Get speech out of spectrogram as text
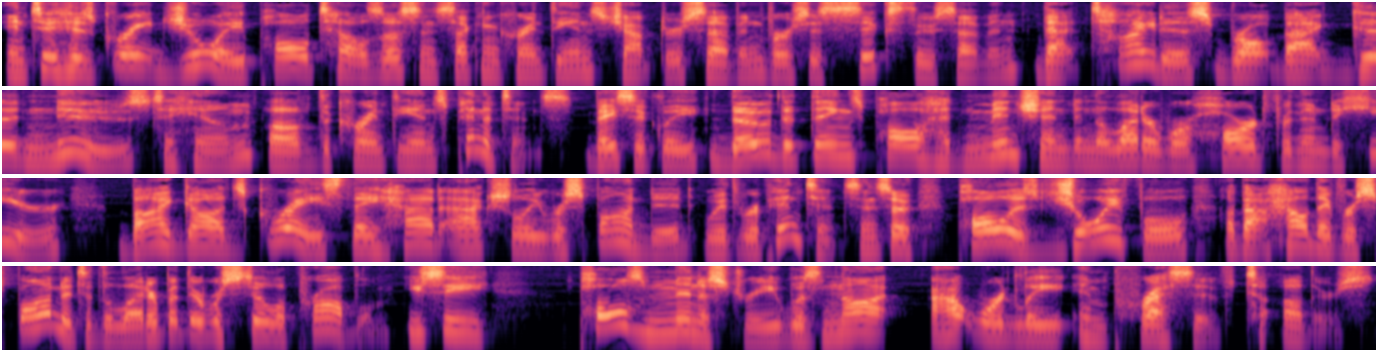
And to his great joy, Paul tells us in 2 Corinthians chapter 7 verses 6 through 7 that Titus brought back good news to him of the Corinthians' penitence. Basically, though the things Paul had mentioned in the letter were hard for them to hear, by God's grace they had actually responded with repentance. And so Paul is joyful about how they've responded to the letter, but there was still a problem. You see, Paul's ministry was not outwardly impressive to others.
